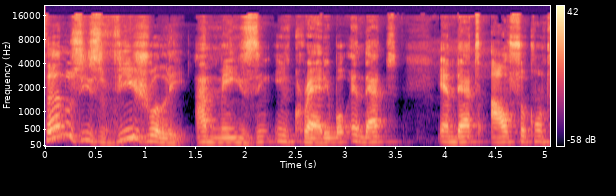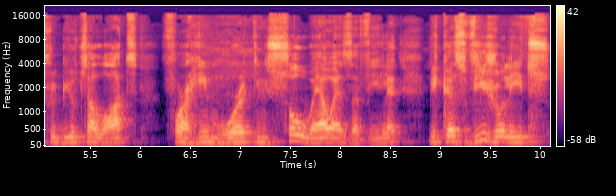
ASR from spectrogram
Thanos is visually amazing, incredible, and that and that also contributes a lot for him working so well as a villain because visually it's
